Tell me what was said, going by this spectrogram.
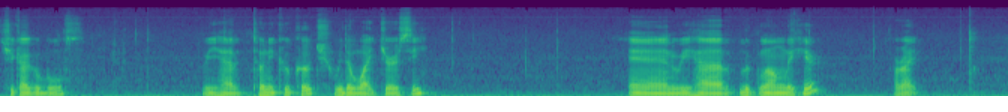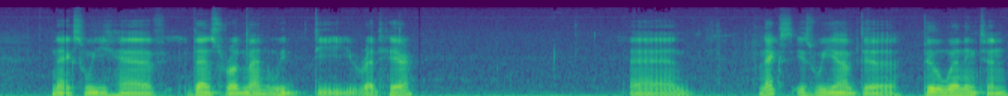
Chicago Bulls. We have Toni Kukoc with a white jersey. And we have Luke Longley here. Alright. Next we have Dennis Rodman with the red hair. And next is we have the Bill Wennington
